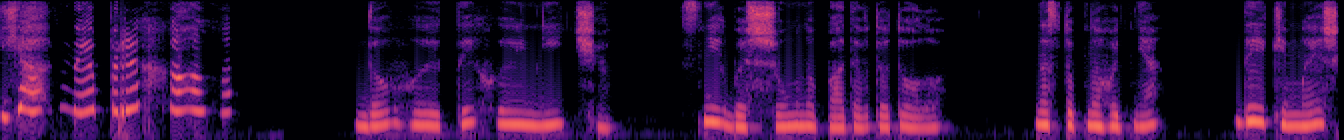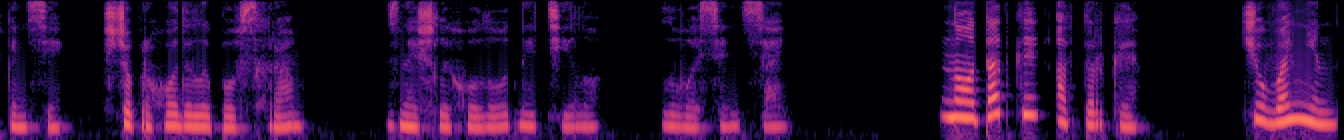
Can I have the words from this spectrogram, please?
Я не брехала. Довгою тихою ніччю сніг безшумно падав додолу. Наступного дня деякі мешканці, що проходили повз храм, знайшли холодне тіло Лвосянцянь. Нотатки авторки. Чуванін.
